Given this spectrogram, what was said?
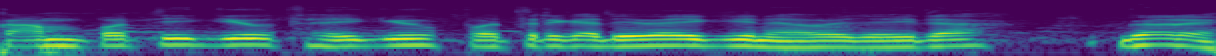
કામ પતી ગયું, થઈ ગયું, પત્રિકા દેવાઈ ગઈ ને હવે જઈ રહ્યા ઘરે.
